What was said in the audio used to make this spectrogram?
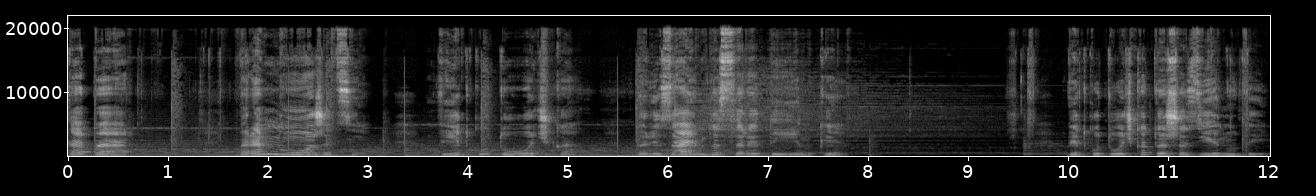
Тепер беремо ножиці від куточка, дорізаємо до серединки, від куточка той, що зігнутий.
